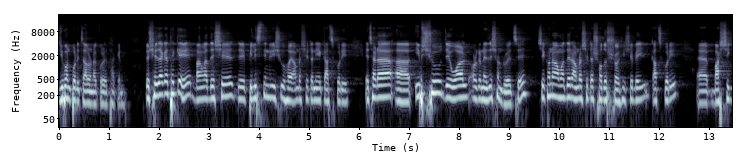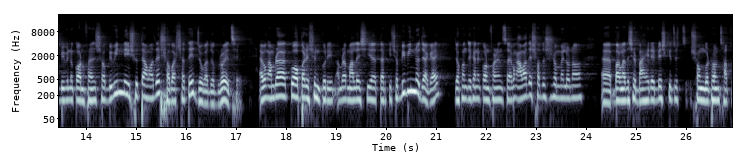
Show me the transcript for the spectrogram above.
জীবন পরিচালনা করে থাকেন। তো সে জায়গা থেকে বাংলাদেশে যে ফিলিস্তিনের ইস্যু হয়, আমরা সেটা নিয়ে কাজ করি। এছাড়া ইস্যু যে ওয়ার্ল্ড অর্গানাইজেশন রয়েছে, সেখানেও আমাদের আমরা সেটা সদস্য হিসেবেই কাজ করি। বার্ষিক বিভিন্ন কনফারেন্স সব বিভিন্ন ইস্যুতে আমাদের সবার সাথে যোগাযোগ রয়েছে। এবং আমরা কোঅপারেশন করি। আমরা মালয়েশিয়া তার কিছু বিভিন্ন জায়গায় যখন যেখানে কনফারেন্স হয় এবং আমাদের সদস্য সম্মেলনও বাংলাদেশের বাইরের বেশ কিছু সংগঠন, ছাত্র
